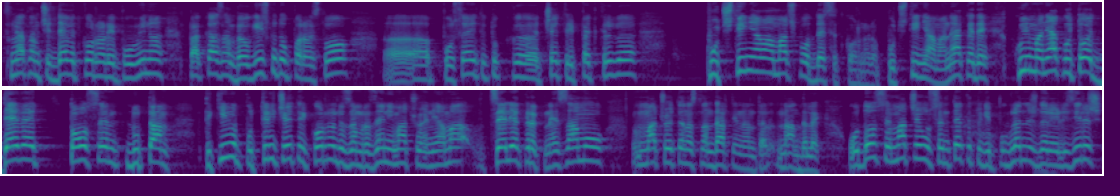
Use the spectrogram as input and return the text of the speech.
смятам, че 9 корнера и половина, пак казвам, Белгийското първенство, последните тук 4-5 кръга, почти няма матч по 10 корнера. Почти няма. Някъде, ако има някой, то е 9, 8 до там. Такива по 3-4 корнера замразени мачове няма целият кръг, не само мачовете на стандарти на Андалех. От 8 мача, 8-те, като ги погледнеш да реализираш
